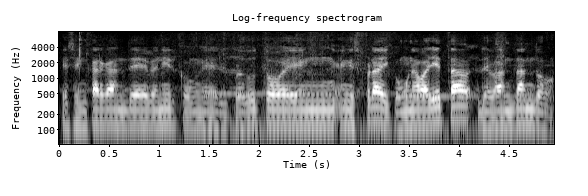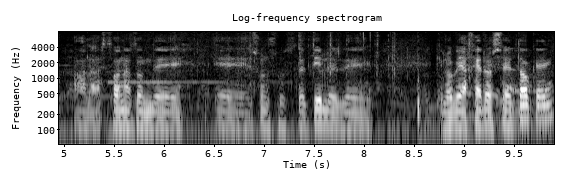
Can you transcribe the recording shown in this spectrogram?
que se encargan de venir con el producto en, spray, con una valleta, le van dando a las zonas donde eh, son susceptibles de que los viajeros se toquen,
